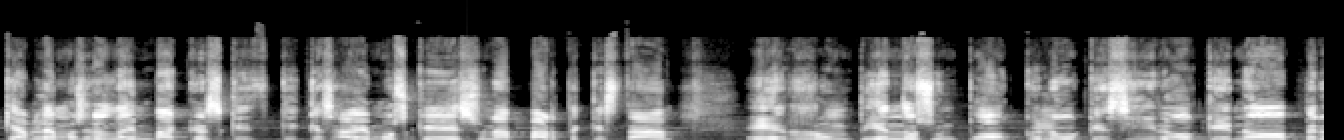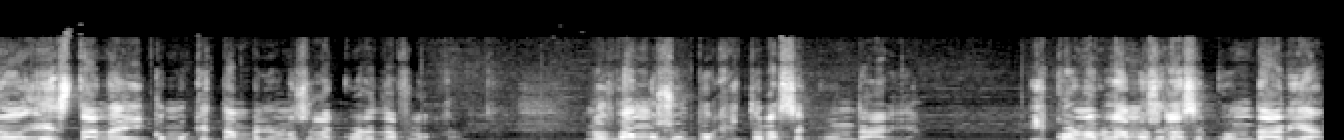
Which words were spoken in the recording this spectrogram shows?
que hablemos de los linebackers, que, que, sabemos que es una parte que está rompiéndose un poco y luego que sí, luego que no, pero están ahí como que tambaleándose en la cuerda floja. Nos vamos un poquito a la secundaria. Y cuando hablamos de la secundaria,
